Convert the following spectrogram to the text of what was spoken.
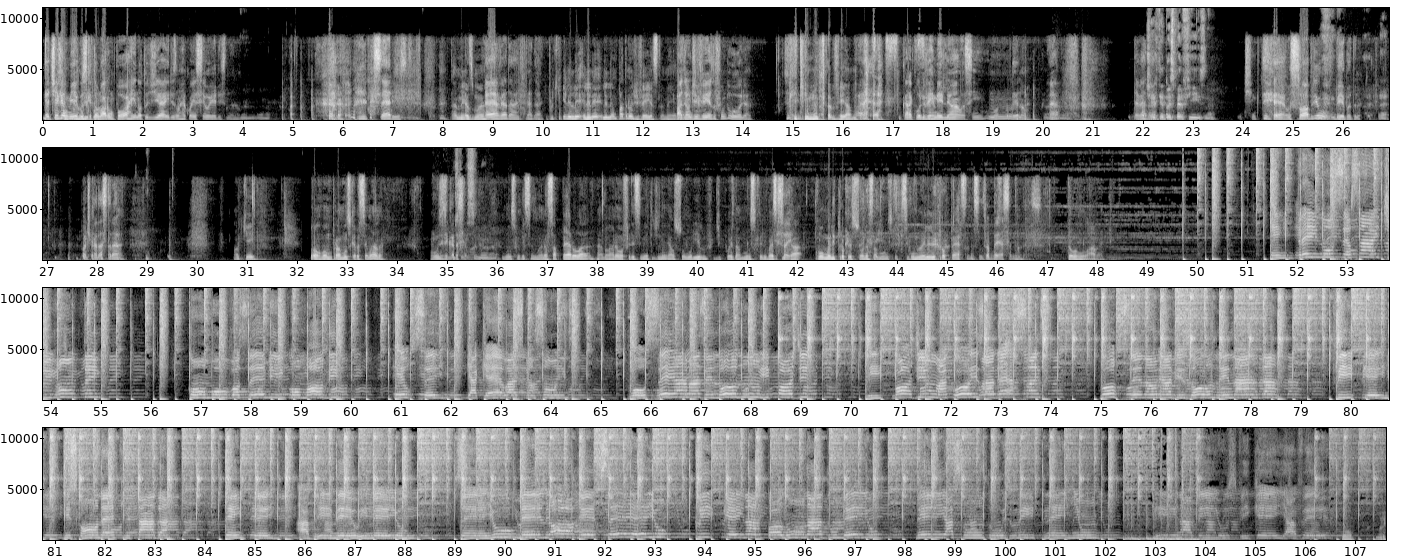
Eu tive amigos que tomaram um porre e no outro dia eles não reconheceu eles. Né? É sério isso. É mesmo, é? É verdade, verdade. Porque ele lê, ele, lê, ele lê um padrão de veias também. Né? Padrão de vez do fundo do olho. ó. Que tem muita veia a mais. O cara com o olho vermelhão, assim, não, não lê, não. É. É Tinha que verdade. ter dois perfis, né? Tinha que ter é, um sóbrio e um bêbado, né? É. Pode cadastrar. Ok. Bom, vamos pra música da semana? Música da semana. semana, né? Música da semana. Essa pérola agora é um oferecimento de Nelson Murilo. Depois da música, ele vai explicar como ele tropeçou nessa música. Segundo ele, ele tropeça nessas Tropeça, músicas, né? tropeça. Então vamos lá, vai. Entrei no seu site ontem. Como você me comove, eu sei que aquelas canções você armazenou no iPod. E pode uma coisa dessas. Você não me avisou nem nada. Fiquei desconectada. Tentei abrir meu e-mail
